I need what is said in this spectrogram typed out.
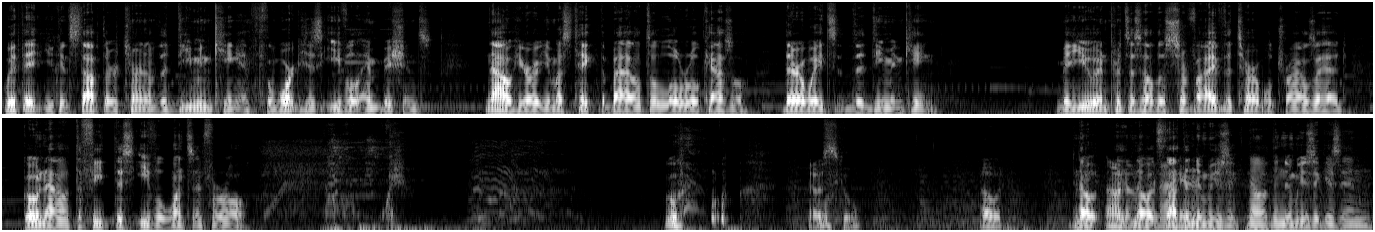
With it, you can stop the return of the Demon King and thwart his evil ambitions. Now, hero, you must take the battle to Lorule Castle. There awaits the Demon King. May you and Princess Zelda survive the terrible trials ahead. Go now, defeat this evil once and for all. That was cool. Oh. no, oh, no, no, it's not, the new music. No, the new music is in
